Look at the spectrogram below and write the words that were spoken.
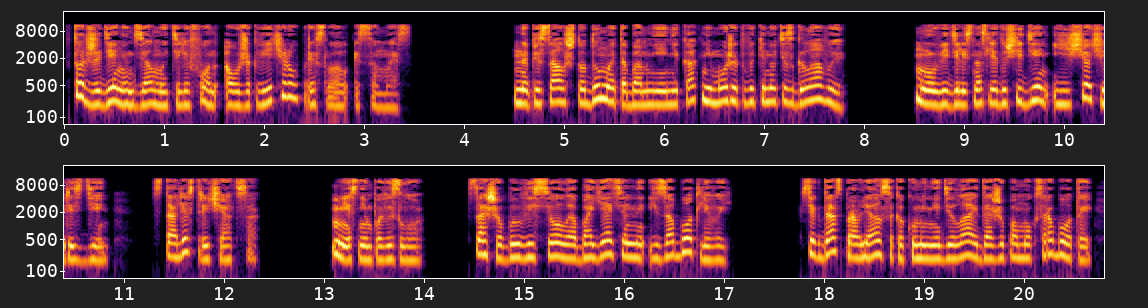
В тот же день он взял мой телефон, а уже к вечеру прислал СМС. Написал, что думает обо мне и никак не может выкинуть из головы. Мы увиделись на следующий день и еще через день. Стали встречаться. Мне с ним повезло. Саша был веселый, обаятельный и заботливый. Всегда справлялся, как у меня дела, и даже помог с работой —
